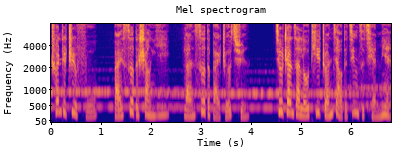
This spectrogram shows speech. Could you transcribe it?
穿着制服，白色的上衣，蓝色的百褶裙，就站在楼梯转角的镜子前面，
